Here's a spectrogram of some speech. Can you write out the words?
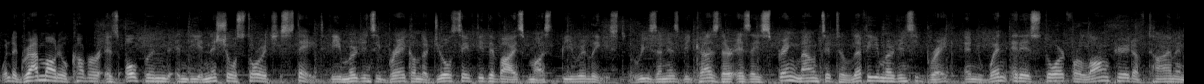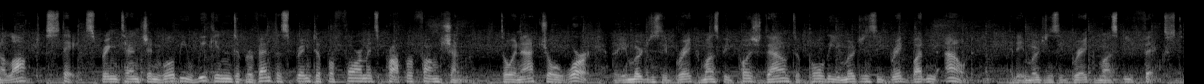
When the grab module cover is opened in the initial storage state, the emergency brake on the dual safety device must be released. The reason is because there is a spring mounted to lift the emergency brake, and when it is stored for a long period of time in a locked state, spring tension will be weakened to prevent the spring to perform its proper function. So in actual work, the emergency brake must be pushed down to pull the emergency brake button out, and the emergency brake must be fixed.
